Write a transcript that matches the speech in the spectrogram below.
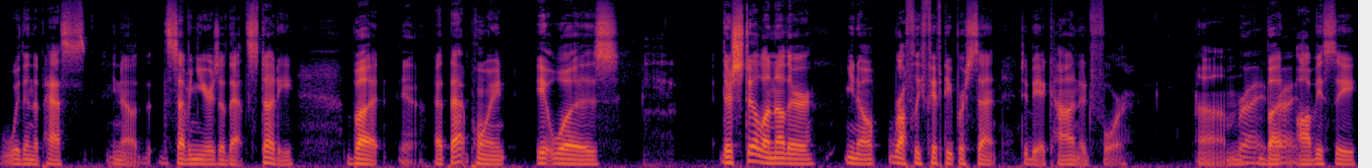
within the past, you know, the seven years of that study. But yeah. at that point, it was, there's still another, you know, roughly 50% to be accounted for. Um, right. But right. obviously,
